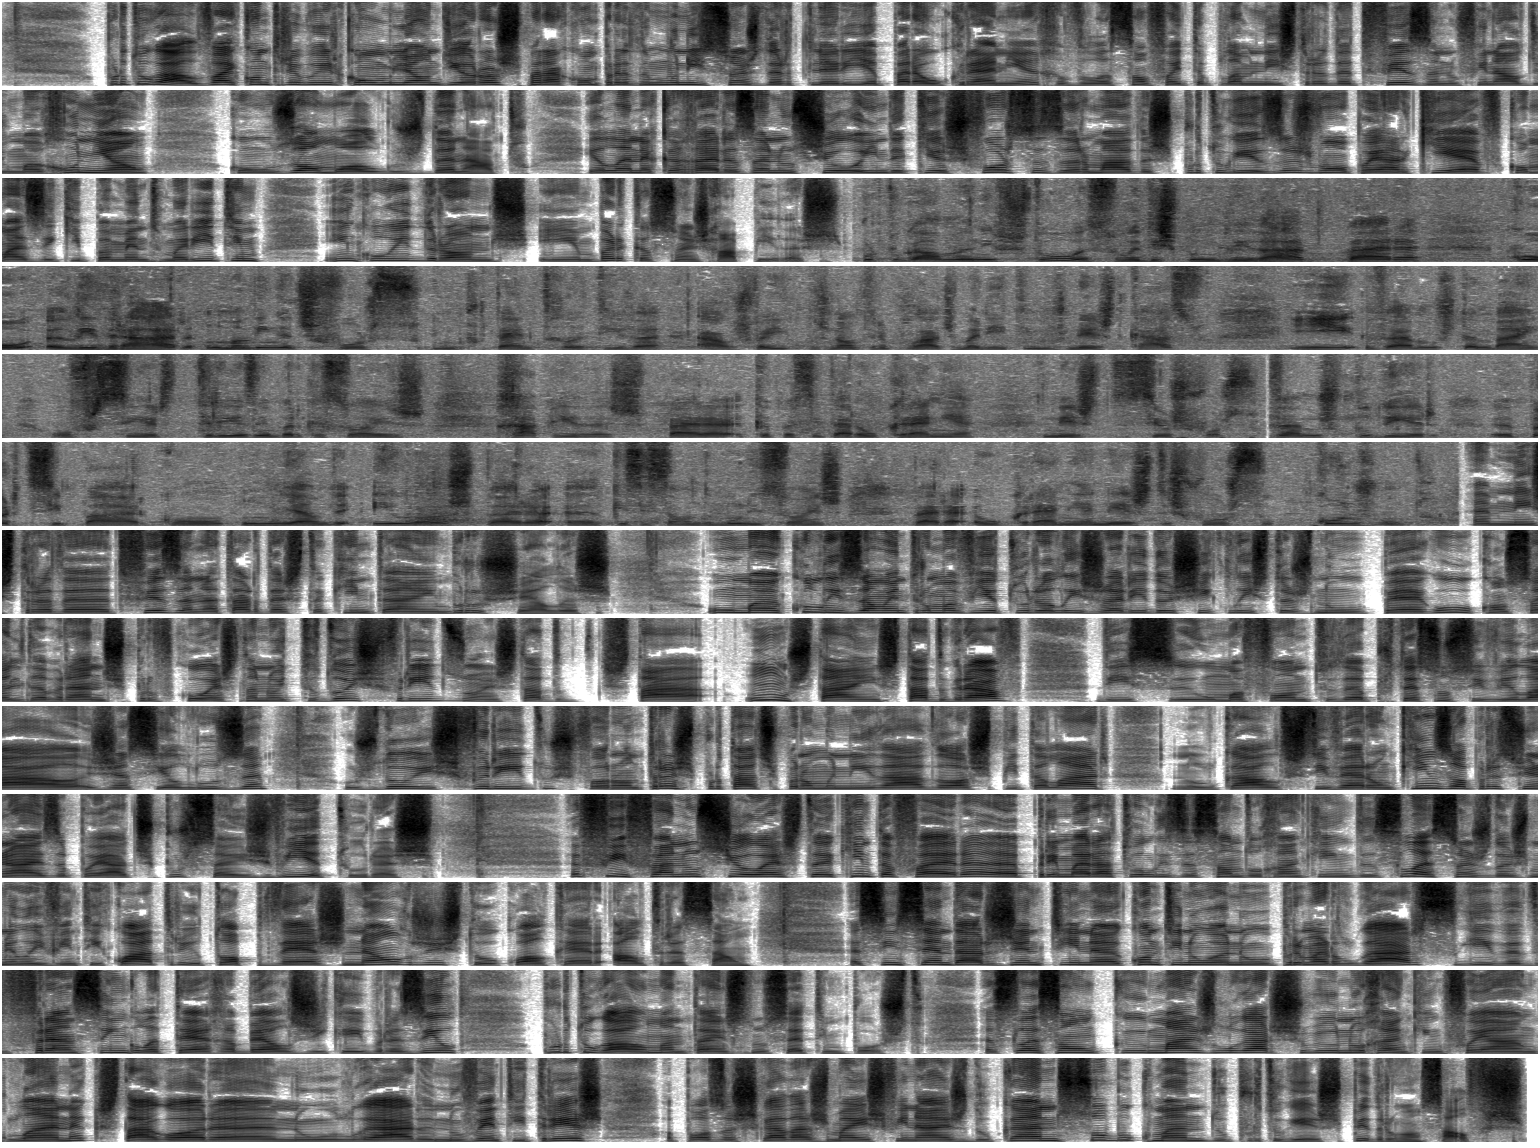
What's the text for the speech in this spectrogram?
Portugal vai contribuir com um milhão de euros para a compra de munições de artilharia para a Ucrânia, revelação feita pela Ministra da Defesa no final de uma reunião com os homólogos da NATO. Helena Carreiras anunciou ainda que as Forças Armadas Portuguesas vão apoiar Kiev com mais equipamento marítimo, incluindo drones e embarcações rápidas. Portugal manifestou a sua disponibilidade para co-liderar uma linha de esforço importante relativa aos veículos não tripulados marítimos, neste caso, e vamos também oferecer três embarcações rápidas para capacitar a Ucrânia neste seu esforço. Vamos poder eh, participar com um milhão de euros para a aquisição de munições para a Ucrânia neste esforço conjunto. A Ministra da Defesa, na tarde desta quinta, em Bruxelas. Uma colisão entre uma viatura ligeira e dois ciclistas no Pego, o Conselho de Abrantes, provocou esta noite dois feridos. Um, está, um está em estado grave, disse uma fonte da Proteção Civil à agência Lusa. Os dois feridos foram transportados para uma unidade hospitalar. No local estiveram 15 operacionais apoiados por seis viaturas. A FIFA anunciou esta quinta-feira a primeira atualização do ranking de seleções 2024 e o top 10 não registrou qualquer alteração. Assim sendo, a Argentina continua no primeiro lugar, seguida de França, Inglaterra, Bélgica e Brasil. Portugal mantém-se no sétimo posto. A seleção que mais lugares subiu no ranking foi a angolana, que está agora no lugar 93, após a chegada às meias finais do CAN, sob o comando do português Pedro Gonçalves.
